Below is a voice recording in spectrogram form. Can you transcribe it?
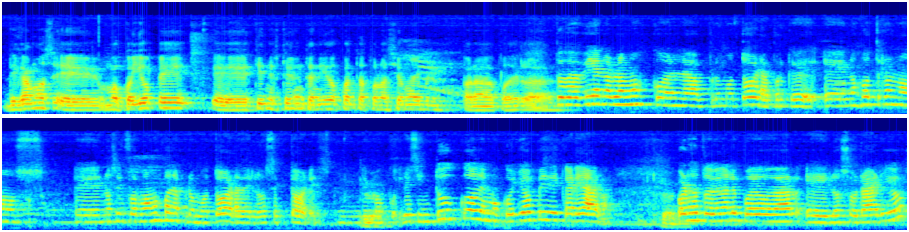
Digamos, Mocoyope, ¿tiene usted entendido cuánta población hay para poderla...? Todavía no hablamos con la promotora porque nosotros nos eh, nos informamos con la promotora de los sectores, de, Cintuco, de Mocoyope y de Careaga. Por eso todavía no le puedo dar eh, los horarios.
